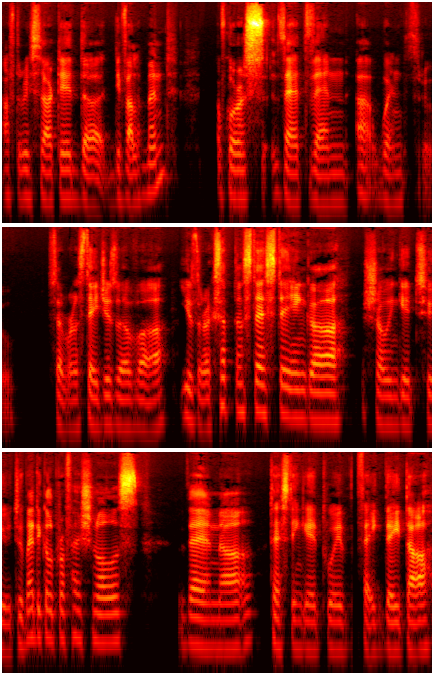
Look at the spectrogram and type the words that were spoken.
after we started the development. Of course, that then uh, went through several stages of uh, user acceptance testing, uh, showing it to, to medical professionals, then uh, testing it with fake data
